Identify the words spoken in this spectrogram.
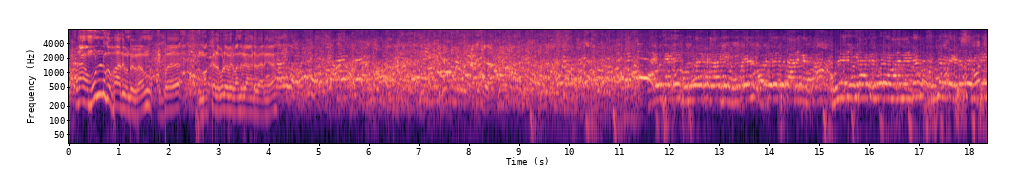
இப்போ நாங்கள் முன்னுக்கு பார்த்து கொண்டிருக்கிறோம் இப்போ மக்கள் எவ்வளோ பேர் வந்திருக்காங்கன்னு பாருங்கள் தயவு செய்து பொதுமக்களாகிய நீங்கள் ஒத்துழைப்பு தாருங்கள் உள்ளிருக்கிறார்கள் ஓட வர வேண்டும் கொஞ்சம் இந்த இடத்தை விட்டு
